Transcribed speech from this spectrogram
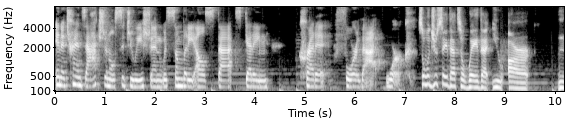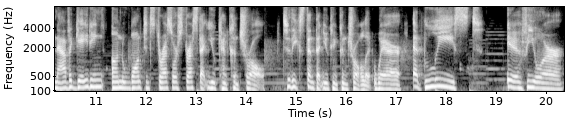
in a transactional situation with somebody else that's getting credit for that work. So, would you say that's a way that you are navigating unwanted stress or stress that you can control to the extent that you can control it, where at least if you're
